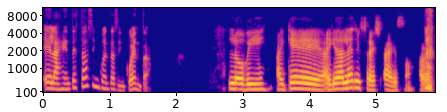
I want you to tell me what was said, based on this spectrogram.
eh, la gente está 50-50. Lo vi, hay que, hay que darle refresh a eso. a ver.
